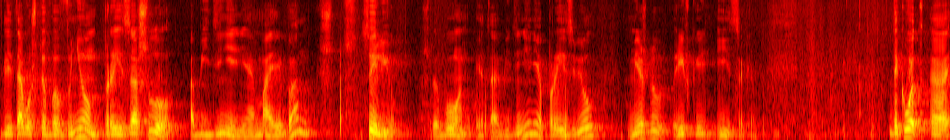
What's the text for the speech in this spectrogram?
для того, чтобы в нем произошло объединение Майбан с целью чтобы он это объединение произвел между Ривкой и Ицеком. Так вот, э,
